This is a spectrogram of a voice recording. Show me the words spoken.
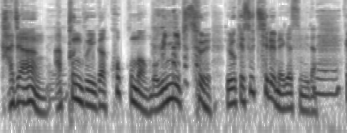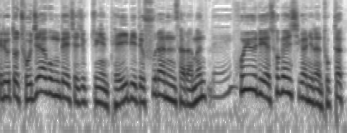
가장 네. 아픈 부위가 콧구멍, 뭐 윗입술 이렇게 수치를 매겼습니다. 네. 그리고 또 조지아 공대에 재직 중인 데이비드 후라는 사람은 네. 포유류의 소변 시간이라는 독특,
